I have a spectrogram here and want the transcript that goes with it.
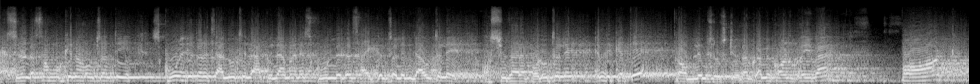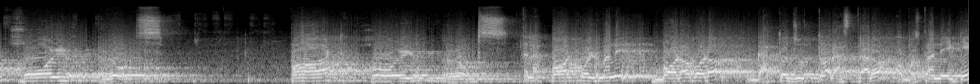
ଆକ୍ସିଡେଣ୍ଟ ସମ୍ମୁଖୀନ ହେଉଛନ୍ତି ସ୍କୁଲ ଯେତେବେଳେ ଚାଲୁଥିଲା ପିଲାମାନେ ସ୍କୁଲ ଯେତେବେଳେ ସାଇକେଲ ଚଲେଇକି ଯାଉଥିଲେ ଅସୁବିଧାରେ ପଡ଼ୁଥିଲେ ଏମିତି କେତେ ପ୍ରୋବ୍ଲେମ୍ ସୃଷ୍ଟି ତାକୁ ଆମେ କ'ଣ କହିବା ପଟ୍ ହୋଲ୍ଡ ରୋଡ୍ସ পট হোল্ড রোডস ହେଲା ପଟ୍ ହୋଲ୍ଡ ମାନେ ବଡ଼ ବଡ଼ ଗାତଯୁକ୍ତ ରାସ୍ତାର ଅବସ୍ଥା ନେଇକି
